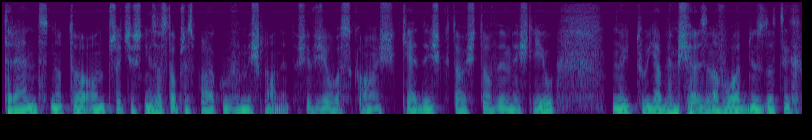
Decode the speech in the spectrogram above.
trend, no to on przecież nie został przez Polaków wymyślony. To się wzięło skądś, kiedyś ktoś to wymyślił. No i tu ja bym się znowu odniósł do tych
